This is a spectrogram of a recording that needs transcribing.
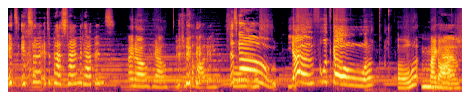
it's it's a it's a pastime. It happens. I know. Yeah, it's just a hobby. Let's So go. we'll yes, let's go. Oh my I gosh. have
